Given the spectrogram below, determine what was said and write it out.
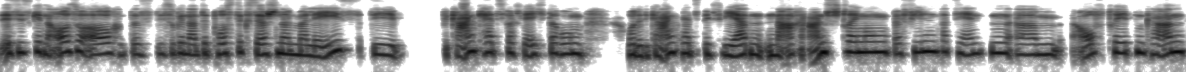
Es ist genauso auch, dass die sogenannte Post-Exertional Malaise, die Krankheitsverschlechterung oder die Krankheitsbeschwerden nach Anstrengung bei vielen Patienten ähm, auftreten kann.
